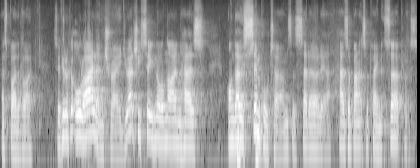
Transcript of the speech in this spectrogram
that's by the by. So if you look at all island trade, you actually see Northern Ireland has, on those simple terms, as said earlier, has a balance of payment surplus.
